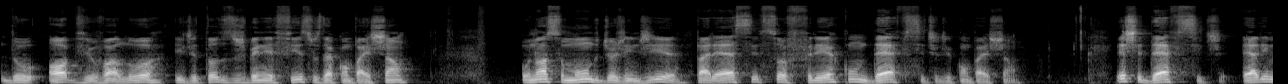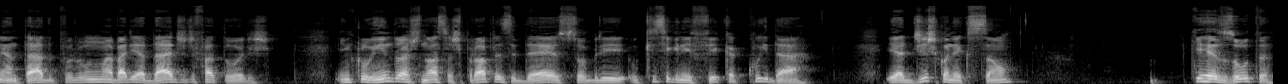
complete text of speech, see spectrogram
do óbvio valor e de todos os benefícios da compaixão, o nosso mundo de hoje em dia parece sofrer com um déficit de compaixão. Este déficit é alimentado por uma variedade de fatores incluindo as nossas próprias ideias sobre o que significa cuidar e a desconexão que resulta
